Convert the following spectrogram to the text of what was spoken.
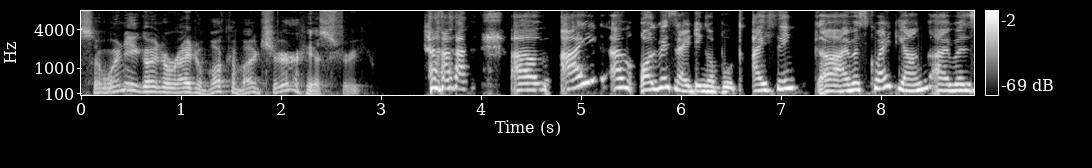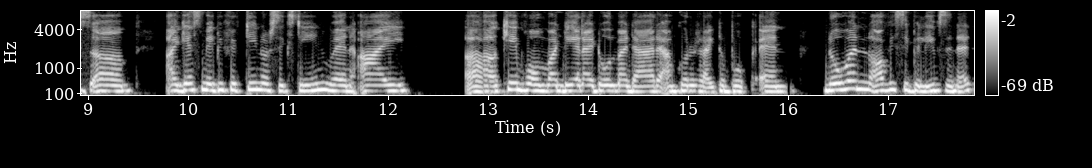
so when are you going to write a book about your history? Um, i am always writing a book. I think uh, i was quite young. I was um, i guess maybe 15 or 16 when i uh, came home one day and i told my dad i'm going to write a book and no one obviously believes in it.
